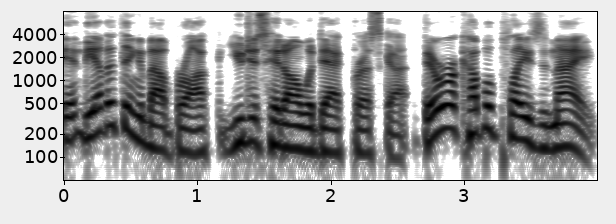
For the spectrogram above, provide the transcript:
and the other thing about Brock, you just hit on with Dak Prescott. There were a couple plays tonight.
